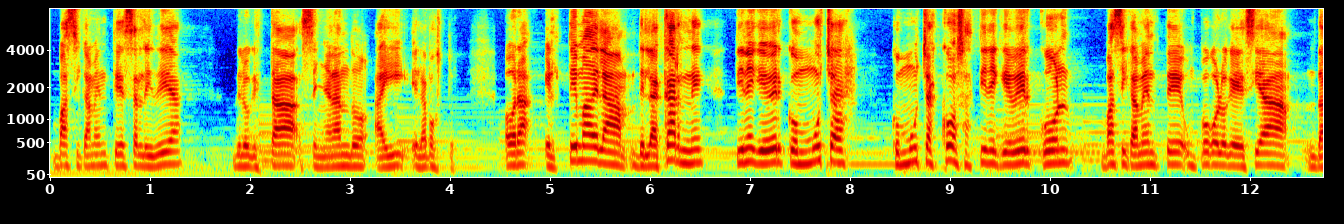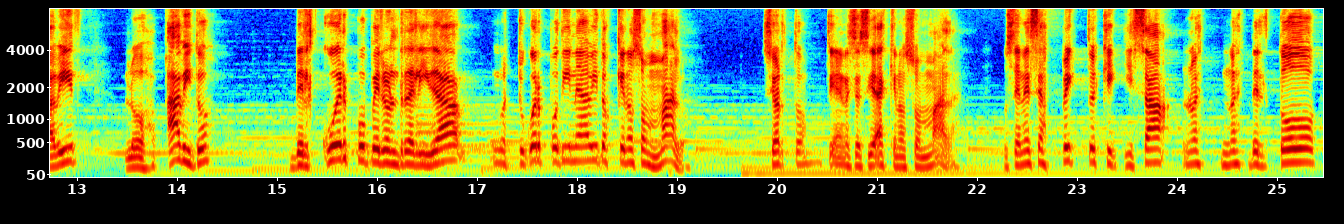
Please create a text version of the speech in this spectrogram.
Básicamente esa es la idea de lo que está señalando ahí el apóstol. Ahora, el tema de la, de la carne tiene que ver con muchas, con muchas cosas, tiene que ver con básicamente un poco lo que decía David, los hábitos del cuerpo, pero en realidad nuestro cuerpo tiene hábitos que no son malos, ¿cierto? Tiene necesidades que no son malas. Entonces, en ese aspecto es que quizá no es, no es del todo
